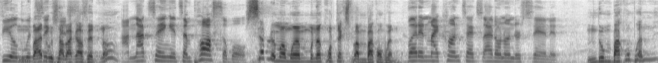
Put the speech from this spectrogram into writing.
filled with Badou ça va sickness? qu'à fait non? I'm not saying it's impossible, Simplement moi dans le contexte pas pas comprendre. but in my context, I don't understand it. M'dou pas comprendre. ni.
